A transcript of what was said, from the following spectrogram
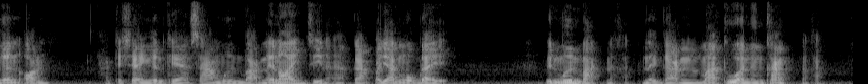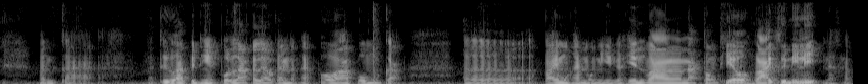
เงินออนอาจจะใช้เงินแค่สามหมื่นบาทน้อยๆสินะฮะกประหยัดงบได้เป็นหมื่นบาทนะครับในการมาทั่วหนึ่งครั้งนะครับมันกะถือว่าเป็นเหตุผลลักก็แล้วกันนะครับเพราะว่าผมกะ ไปหมองหันหมองนี้ก็เห็นว่านักท่องเที่ยวหลายคืนนิลินะครับ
